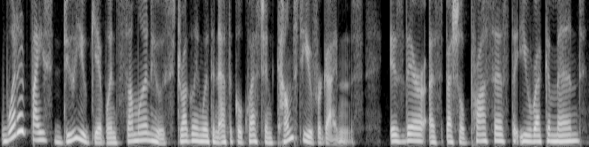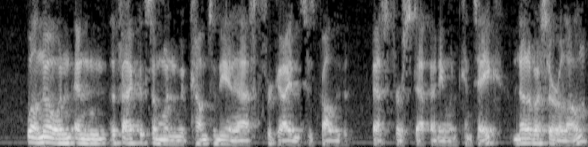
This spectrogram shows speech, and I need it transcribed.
what advice do you give when someone who's struggling with an ethical question comes to you for guidance? Is there a special process that you recommend? Well, no. And, and the fact that someone would come to me and ask for guidance is probably the best first step anyone can take. None of us are alone.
